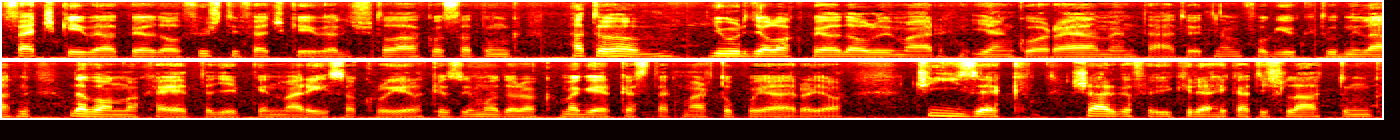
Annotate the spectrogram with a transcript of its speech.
fecskével, például füsti fecskével is találkozhatunk. Hát a gyurgyalak például ő már ilyenkorra elment, tehát őt nem fogjuk tudni látni, de vannak helyett egyébként már északról érkező madarak, megérkeztek már topolyára a csízek, sárgafejű királykát is láttunk,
